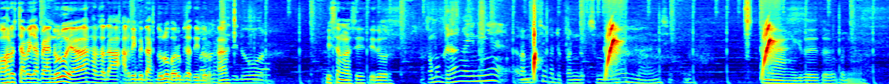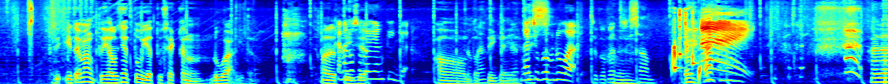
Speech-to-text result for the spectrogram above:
Oh harus capek-capekan dulu ya, harus ada aktivitas dulu baru bisa tidur Baru kan? bisa tidur. Bisa nggak sih tidur? Kamu gerah nggak ininya? Rambutnya ke depan semuanya gimana sih? Aduh. Nah gitu itu benar. Itu emang tri harusnya tuh ya tuh second dua gitu. Cuma Ada Kan aku suka tiga. yang tiga. Oh Tuh kan, bertiga ya. iya. Nggak cukup dua. Cukupnya trisam. Ada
